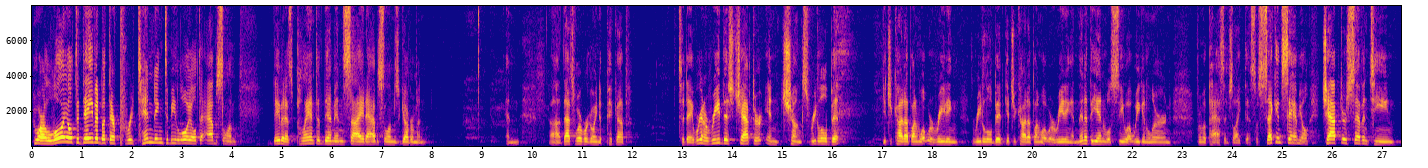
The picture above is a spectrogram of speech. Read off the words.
who are loyal to David, but they're pretending to be loyal to Absalom. David has planted them inside Absalom's government. And uh, that's where we're going to pick up today. We're going to read this chapter in chunks, read a little bit, get you caught up on what we're reading read a little bit, get you caught up on what we're reading, and then at the end we'll see what we can learn from a passage like this. So 2 Samuel chapter 17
